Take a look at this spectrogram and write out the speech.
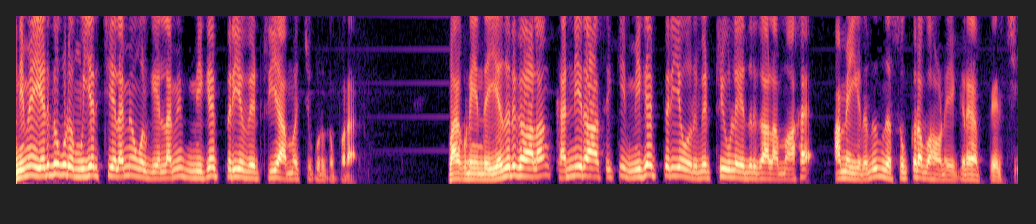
இனிமேல் எடுக்கக்கூடிய முயற்சி எல்லாமே உங்களுக்கு எல்லாமே மிகப்பெரிய வெற்றியை அமைச்சு கொடுக்க போறார். வரக்கூடிய இந்த எதிர்காலம் கன்னிராசிக்கு மிகப்பெரிய ஒரு வெற்றி உள்ள எதிர்காலமாக அமைகிறது. இந்த சுக்கரபகவனுடைய கிரக பயிற்சி.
